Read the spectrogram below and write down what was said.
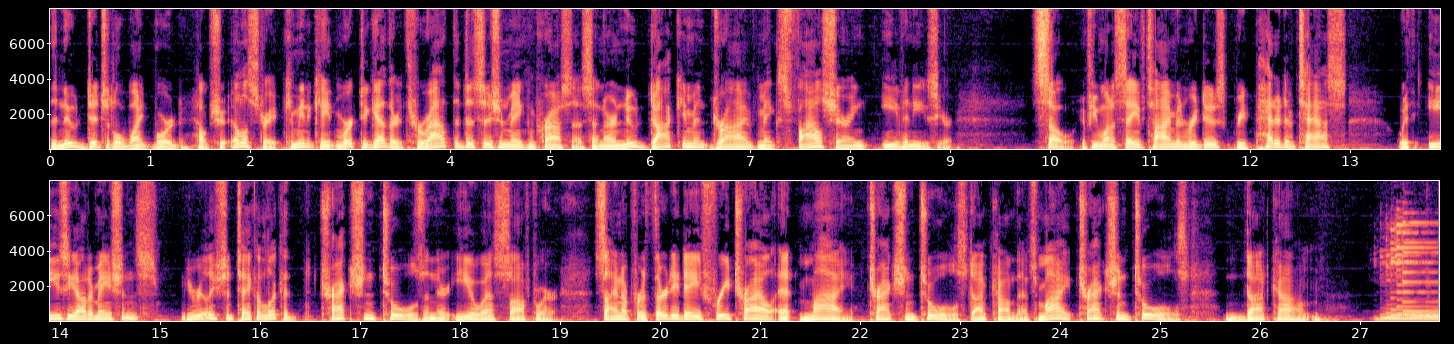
The new digital whiteboard helps you illustrate, communicate, and work together throughout the decision making process, and our new document drive makes file sharing even easier. So, if you want to save time and reduce repetitive tasks with easy automations, you really should take a look at Traction Tools and their EOS software. Sign up for a 30-day free trial at mytractiontools.com. That's mytractiontools.com.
